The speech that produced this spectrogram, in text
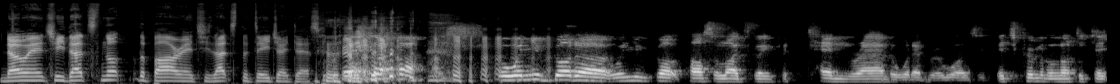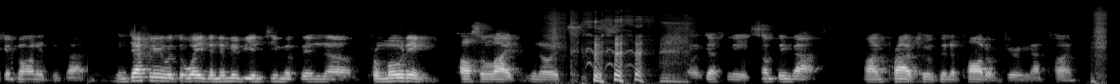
no, Anshy, that's not the bar, Anshy. That's the DJ desk. well, when you've got, uh, when you've got Castle Lites going for 10 rand or whatever it was, it's criminal not to take advantage of that. And definitely with the way the Namibian team have been uh, promoting Castle Lite, you know, it's, it's you know, definitely something that I'm proud to have been a part of during that time.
